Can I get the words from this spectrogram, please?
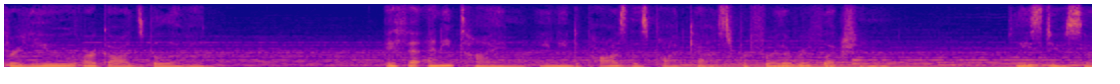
for you are God's beloved. If at any time you need to pause this podcast for further reflection, please do so.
